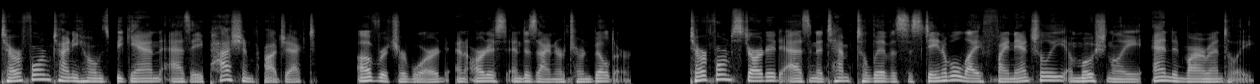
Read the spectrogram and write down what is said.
Terraform Tiny Homes began as a passion project of Richard Ward, an artist and designer turned builder. Terraform started as an attempt to live a sustainable life financially, emotionally, and environmentally.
